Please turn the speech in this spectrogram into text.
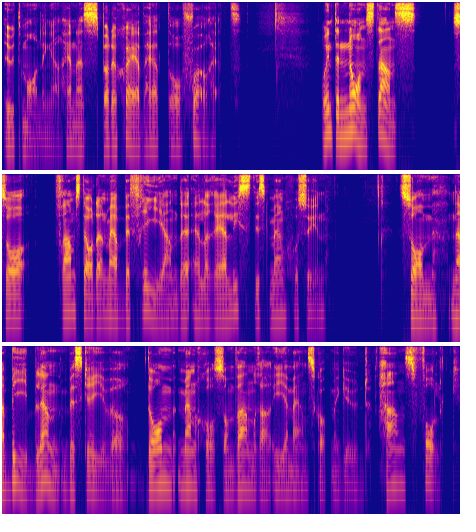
utmaningar, hennes både skevhet och skörhet. Och inte någonstans så framstår det en mer befriande eller realistisk människosyn som när Bibeln beskriver de människor som vandrar i gemenskap med Gud, hans folk.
